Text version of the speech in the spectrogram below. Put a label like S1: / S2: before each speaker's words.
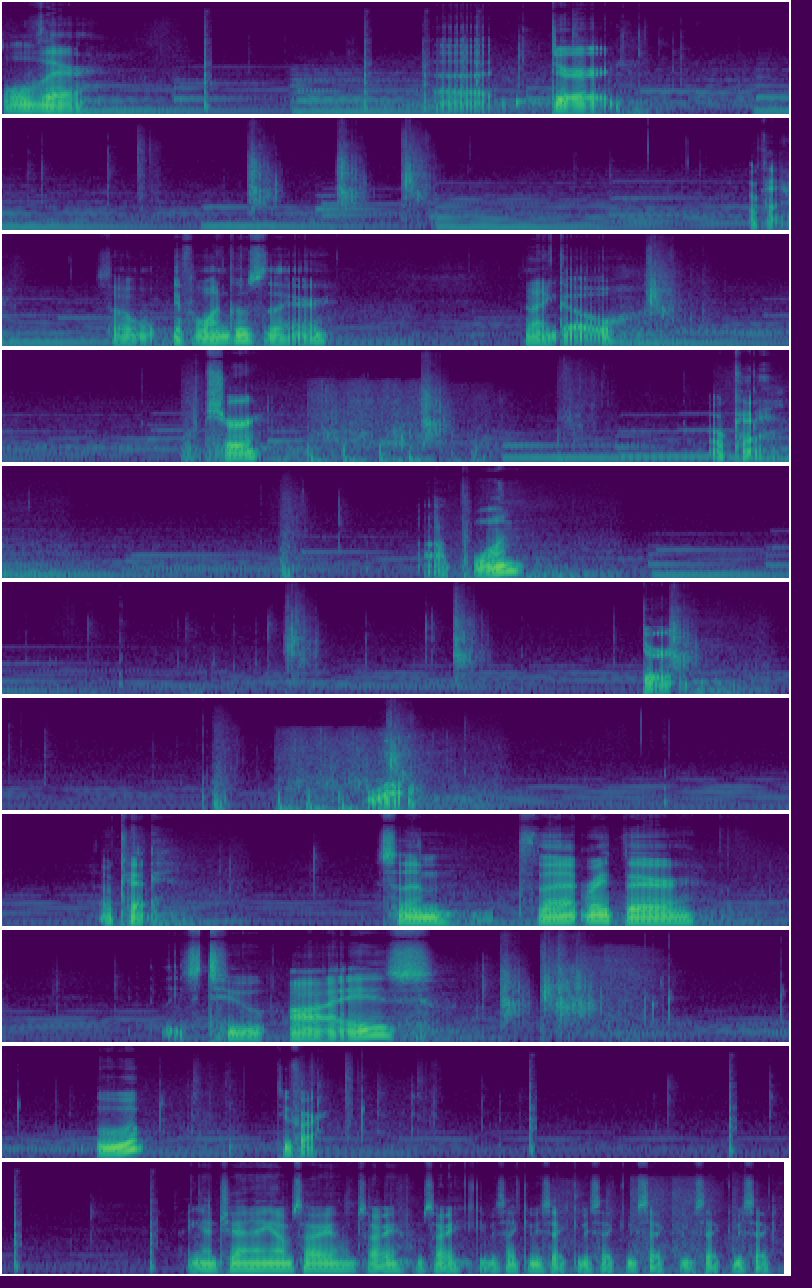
S1: Wool there. Uh, dirt. Okay. So if one goes there, then I go. Sure. Okay. Up one. That right there These two eyes. Oop. Too far. Hang on, Chad. Hang on. I'm sorry. I'm sorry. I'm sorry. Give me a sec. Give me a sec. Give me a sec. Give me a sec. Give me a sec. Give me a sec.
